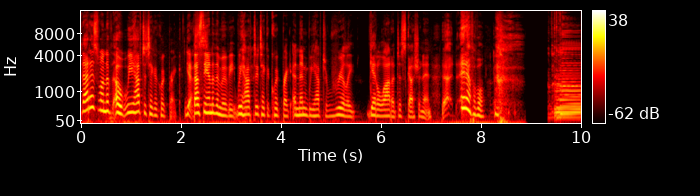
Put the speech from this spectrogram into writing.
That is one of. Oh, we have to take a quick break. Yes. that's the end of the movie. We have to take a quick break, and then we have to really get a lot of discussion in. Ineffable.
